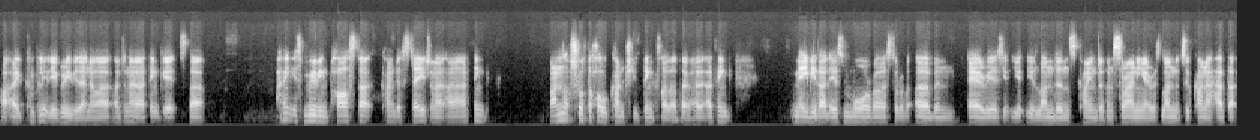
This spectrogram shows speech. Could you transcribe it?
I, I, completely agree with you there. No, I, I don't know. I think it's that I think it's moving past that kind of stage, and I, I think I'm not sure if the whole country thinks like that though. I, I think maybe that is more of a sort of urban areas, your, your London's kind of and surrounding areas, London's who kind of have that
